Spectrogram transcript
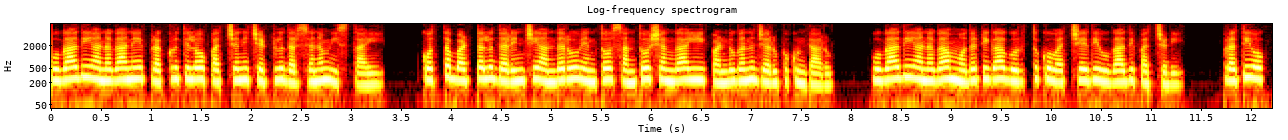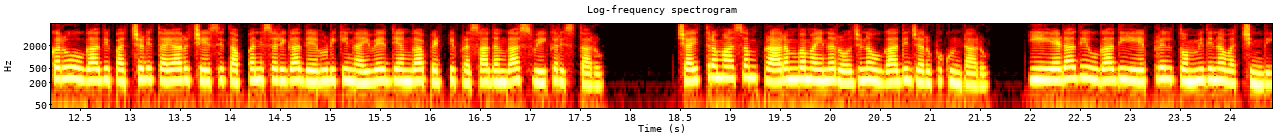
ఉగాది అనగానే ప్రకృతిలో పచ్చని చెట్లు దర్శనం ఇస్తాయి. కొత్త బట్టలు ధరించి అందరూ ఎంతో సంతోషంగా ఈ పండుగను జరుపుకుంటారు. ఉగాది అనగా మొదటిగా గుర్తుకు వచ్చేది ఉగాది పచ్చడి. ప్రతి ఒక్కరూ ఉగాది పచ్చడి తయారు చేసి తప్పనిసరిగా దేవుడికి నైవేద్యంగా పెట్టి ప్రసాదంగా స్వీకరిస్తారు. చైత్రమాసం ప్రారంభమైన రోజున ఉగాది జరుపుకుంటారు. ఈ ఏడాది ఉగాది ఏప్రిల్ తొమ్మిదిన వచ్చింది.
